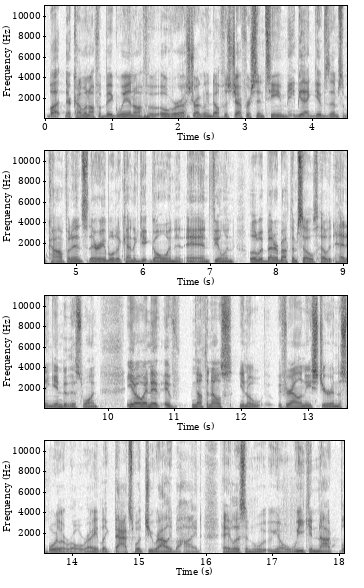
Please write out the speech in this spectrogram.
but they're coming off a big win off of over a struggling Delphos Jefferson team. Maybe that gives them some confidence. They're able to kind of get going and, and feeling a little bit better about themselves heading into this one. You know, and if, if nothing else, you know, if you're Allen East, you're in the spoiler role, right? Like that's what you rally behind. Hey, listen, we, you know, we can knock Bl-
